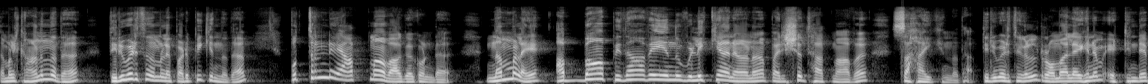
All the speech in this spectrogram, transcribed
നമ്മൾ കാണുന്നത് തിരുവഴുത്ത് നമ്മളെ പഠിപ്പിക്കുന്നത് പുത്രന്റെ ആത്മാവാക കൊണ്ട് നമ്മളെ അബ്ബാ പിതാവേ എന്ന് വിളിക്കാനാണ് പരിശുദ്ധാത്മാവ് സഹായിക്കുന്നത്. തിരുവഴുത്തുകൾ റോമാലേഖനം എട്ടിന്റെ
